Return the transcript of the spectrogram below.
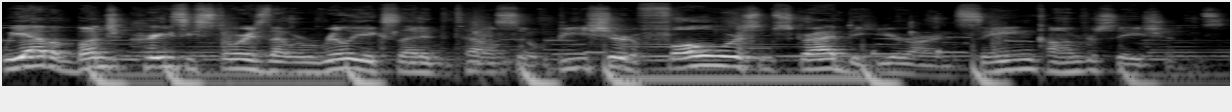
We have a bunch of crazy stories that we're really excited to tell, so be sure to follow or subscribe to hear our insane conversations.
